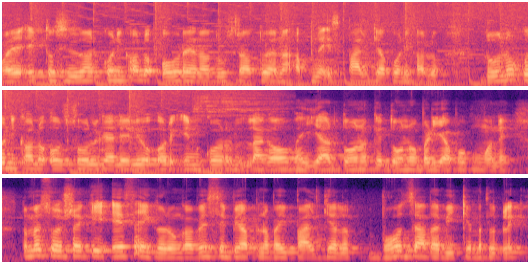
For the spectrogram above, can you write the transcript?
और एक तो सीजर को निकालो और है ना दूसरा तो है ना अपने स्पालकिया को निकालो। दोनों को निकालो और सोल गैलेलियो और इनको लगाओ भाई यार, दोनों के दोनों बढ़िया पोकेमोन है। तो मैं सोच रहा कि ऐसा ही करूँगा। वैसे भी अपना भाई पालकिया बहुत ज़्यादा वीक है मतलब लाइक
